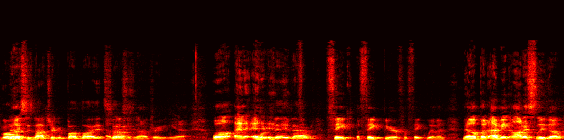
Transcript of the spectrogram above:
Well, No. at least he's not drinking Bud Light. At So. least he's not drinking. Yeah. Well, and, and they, them. fake a fake beer for fake women. No, but I mean honestly though,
